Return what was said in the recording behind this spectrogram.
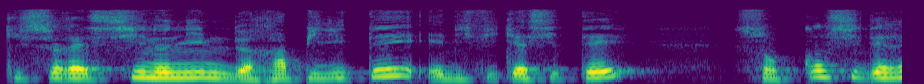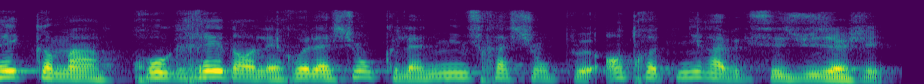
qui seraient synonymes de rapidité et d'efficacité, sont considérés comme un progrès dans les relations que l'administration peut entretenir avec ses usagers.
